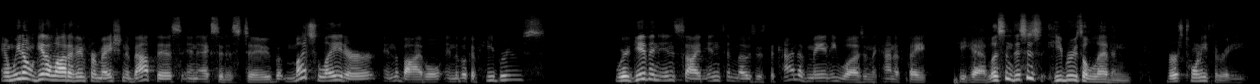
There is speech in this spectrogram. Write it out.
And we don't get a lot of information about this in Exodus 2, but much later in the Bible, in the book of Hebrews, we're given insight into Moses, the kind of man he was and the kind of faith he had. Listen, this is Hebrews 11, verse 23.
